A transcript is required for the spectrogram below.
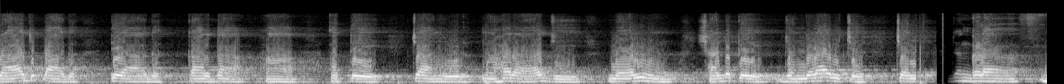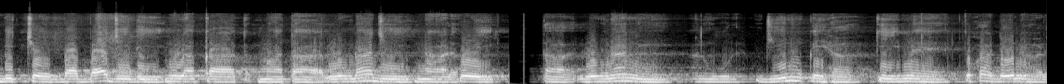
ਰਾਜ ਭਾਗ ਤਿਆਗ ਕਰਦਾ ਹਾਂ ਅਤੇ ਚਾਨੂਰ ਮਹਾਰਾਜ ਜੀ ਮਹਿਲ ਨੂੰ ਛੱਡ ਕੇ ਜੰਗਲਾਂ ਵਿੱਚ ਚੱਲ ਜੰਗਲਾਂ ਵਿੱਚ ਬਾਬਾ ਜੀ ਦੀ ਮੁਲਾਕਾਤ ਮਾਤਾ ਲੂਣਾ ਜੀ ਨਾਲ ਹੋਈ। ਮਾਤਾ ਲੂਣਾ ਨੇ ਅਨੂਰ ਜੀ ਨੂੰ ਕਿਹਾ ਕਿ ਮੈਂ ਤੁਹਾਡੇ ਨਾਲ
